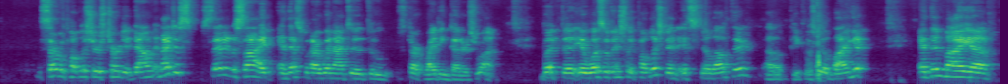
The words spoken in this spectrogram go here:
several publishers turned it down and I just set it aside. And that's when I went on to, to start writing Gunner's Run but uh, it was eventually published and it's still out there. Uh, people are still buying it. And then my uh,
